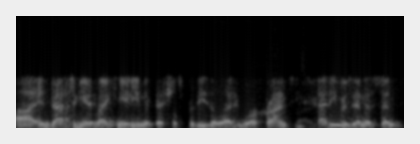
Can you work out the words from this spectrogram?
uh, investigated by Canadian officials for these alleged war crimes. He said he was innocent,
